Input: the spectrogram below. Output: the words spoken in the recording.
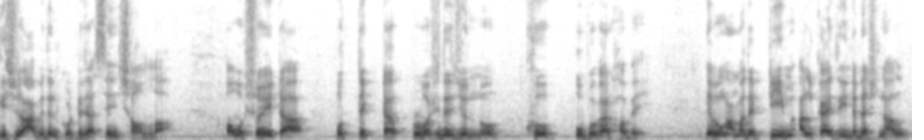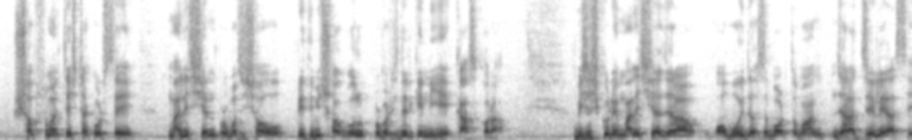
কিছু আবেদন করতে যাচ্ছি ইনশাআল্লাহ। অবশ্যই এটা প্রত্যেকটা প্রবাসীদের জন্য খুব উপকার হবে। এবং আমাদের টিম আল কায়েদ ইন্টারন্যাশনাল সবসময় চেষ্টা করছে মালয়েশিয়ান প্রবাসী সহ পৃথিবীর সকল প্রবাসীদেরকে নিয়ে কাজ করা। বিশেষ করে মালয়েশিয়া যারা অবৈধ আছে বর্তমান, যারা জেলে আছে,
